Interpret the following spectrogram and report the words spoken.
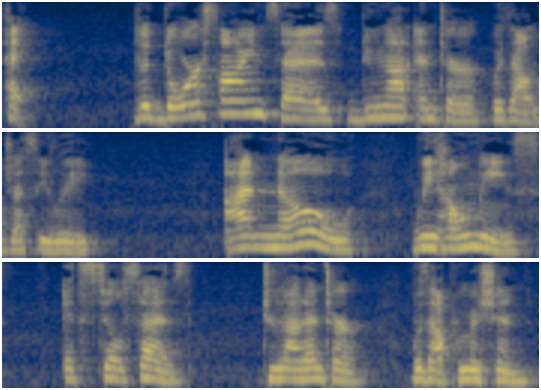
hey. The door sign says, do not enter without Jesse Lee. I know we homies. It still says, do not enter without permission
